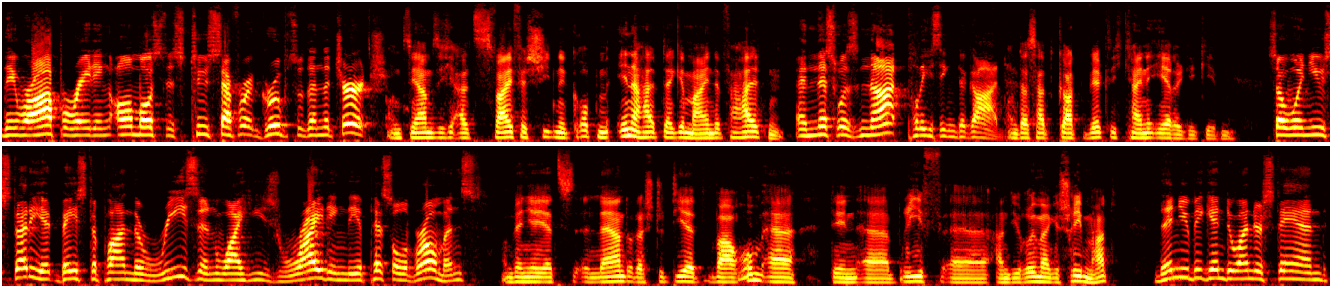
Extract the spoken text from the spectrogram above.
they were operating almost as two separate groups within the church. Und sie haben sich als zwei verschiedene Gruppen innerhalb der Gemeinde verhalten. And this was not pleasing to God. Und das hat Gott wirklich keine Ehre gegeben. So when you study it based upon the reason why he's writing the epistle of Romans, Und wenn ihr jetzt lernt oder studiert, warum er den äh, Brief äh, an die Römer geschrieben hat, then you begin to understand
